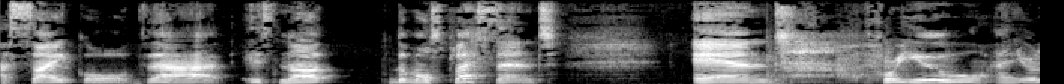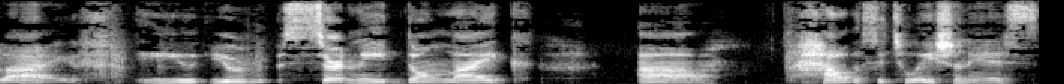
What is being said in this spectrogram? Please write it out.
a cycle that is not the most pleasant and for you and your life you you certainly don't like uh, how the situation is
